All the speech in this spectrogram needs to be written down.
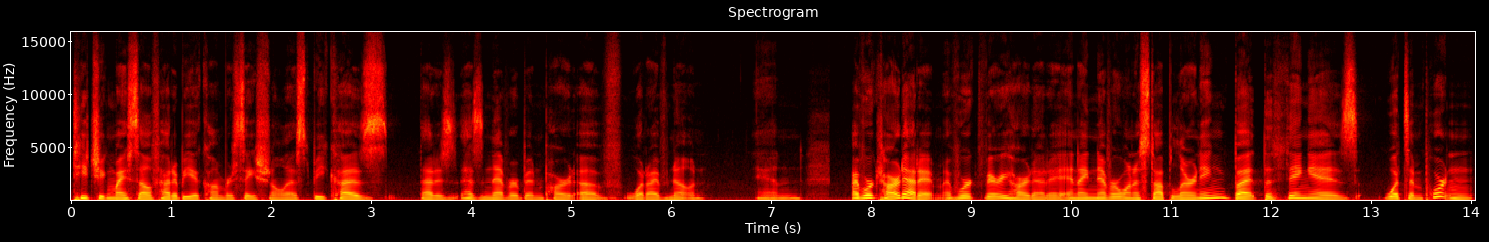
teaching myself how to be a conversationalist because that is has never been part of what I've known. And I've worked hard at it. I've worked very hard at it and I never want to stop learning, but the thing is what's important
